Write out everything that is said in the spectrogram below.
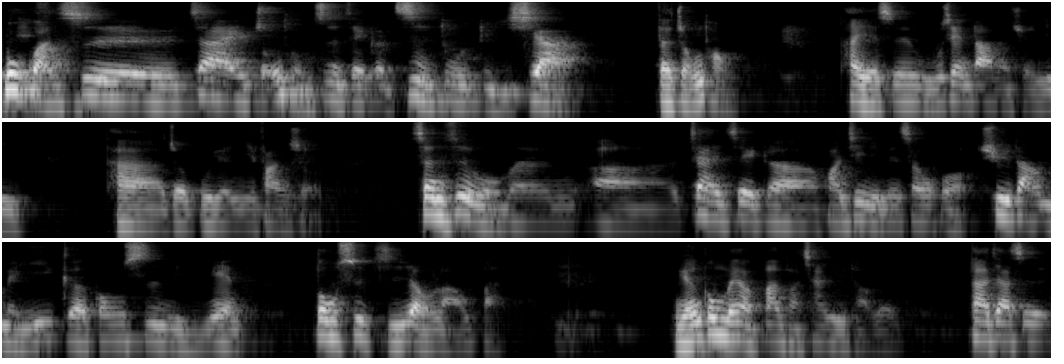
不管是在总统制这个制度底下的总统，他也是无限大的权利，他就不愿意放手。甚至我们呃，在这个环境里面生活，去到每一个公司里面，都是只有老板，员工没有办法参与讨论，大家是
